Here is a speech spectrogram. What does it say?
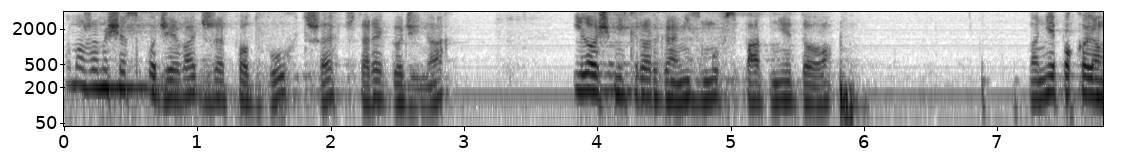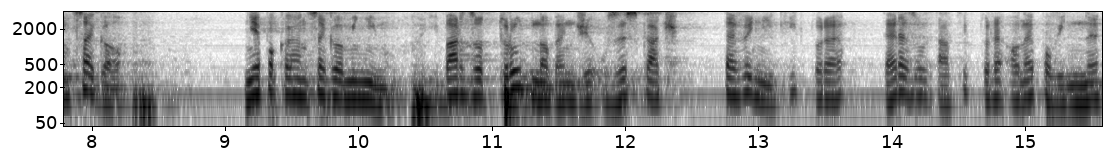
to możemy się spodziewać, że po dwóch, trzech, czterech godzinach ilość mikroorganizmów spadnie do no, niepokojącego, niepokojącego minimum i bardzo trudno będzie uzyskać te wyniki, które, te rezultaty, które one powinny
